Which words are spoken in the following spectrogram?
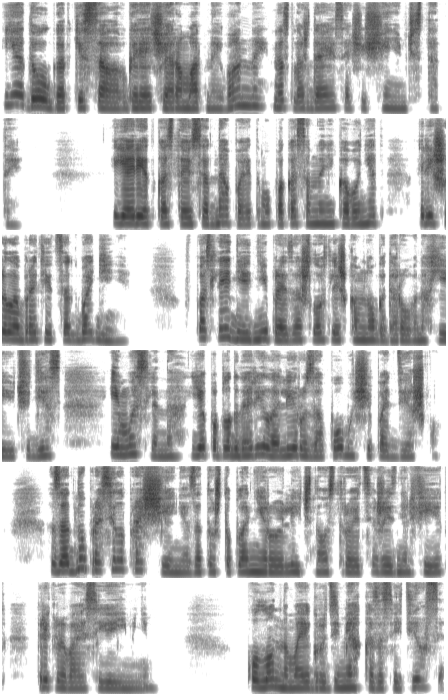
Я долго откисала в горячей ароматной ванной, наслаждаясь ощущением чистоты. Я редко остаюсь одна, поэтому, пока со мной никого нет, решила обратиться к богине. В последние дни произошло слишком много дарованных ею чудес, и мысленно я поблагодарила Лиру за помощь и поддержку. Заодно просила прощения за то, что планирую лично устроить жизнь эльфиек, прикрываясь ее именем. Кулон на моей груди мягко засветился,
